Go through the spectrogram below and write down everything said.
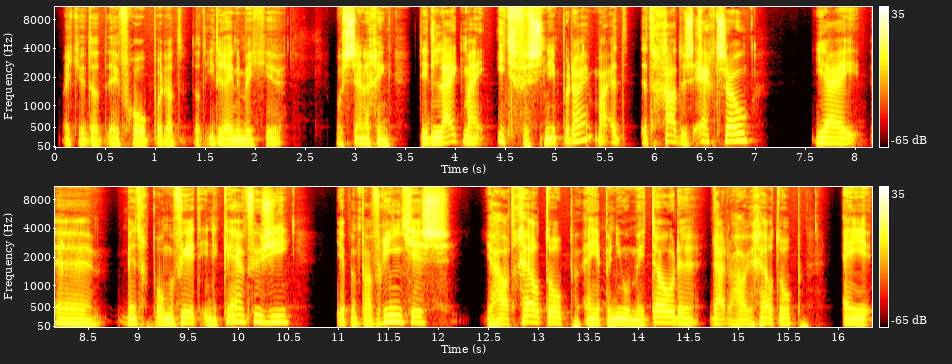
Weet je, dat heeft geholpen dat, dat iedereen een beetje wordt sneller ging. Dit lijkt mij iets versnipperder. Maar het, het gaat dus echt zo. Jij eh, bent gepromoveerd in de kernfusie. Je hebt een paar vriendjes. Je haalt geld op en je hebt een nieuwe methode. Daardoor hou je geld op. En je,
